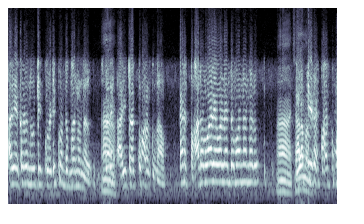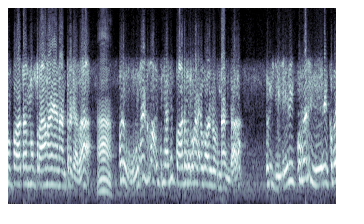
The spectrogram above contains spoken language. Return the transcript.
అది ఎక్కడో నూటి కోటి కొంతమంది ఉన్నారు. అది తక్కువ అనుకున్నాం. కానీ పాట పాడే వాళ్ళు ఎంతమంది ఉన్నారు? పాటమ్మ పాటమ్మ ప్రాణాయ అని అంటారు కదా. మరి ఊరికి కొంతమంది పాట పాడే వాళ్ళు ఉండగా ఏరి కూడా ఏరి కూడా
